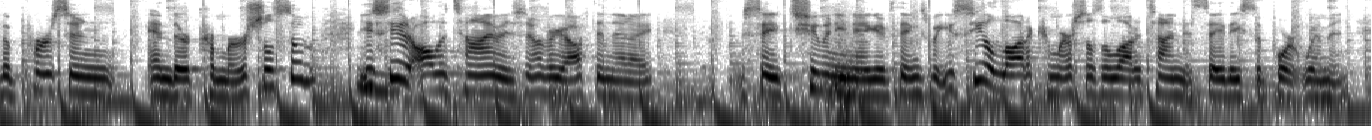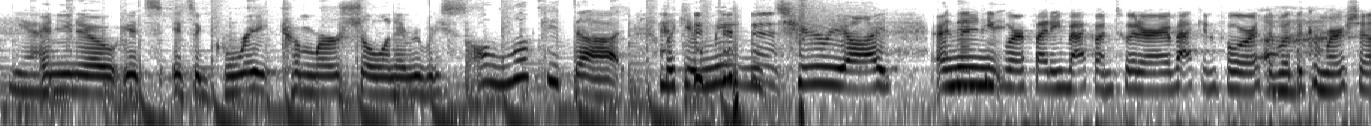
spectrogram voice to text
the person and their commercial. So you see it all the time, and it's not very often that I say too many negative things, but you see a lot of commercials a lot of time that say they support women. Yeah. And you know, it's it's a great commercial and everybody says, "Oh, look at that." Like it made me teary-eyed. And then people are fighting back on Twitter, back and forth about the commercial.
